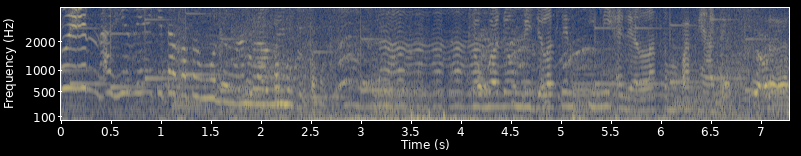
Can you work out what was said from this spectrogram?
Queen, akhirnya kita ketemu dengan Rama. Coba dong dijelasin ini adalah tempatnya agak uh,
